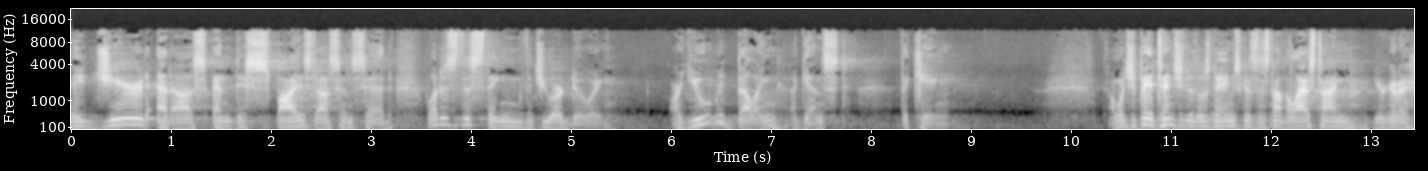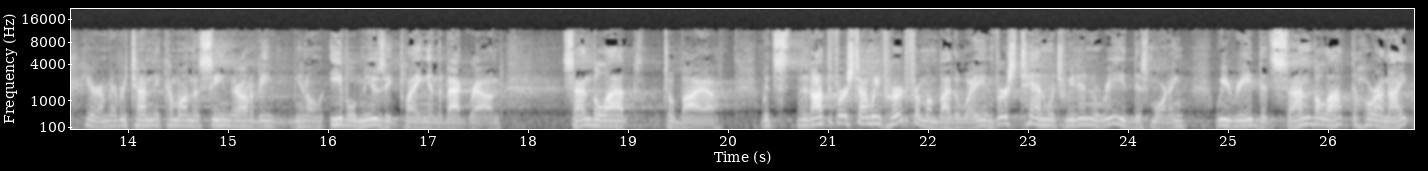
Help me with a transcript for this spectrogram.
they jeered at us and despised us and said, What is this thing that you are doing? Are you rebelling against the king? I want you to pay attention to those names because it's not the last time you're going to hear them. Every time they come on the scene, there ought to be, you know, evil music playing in the background. Sanballat, Tobiah. It's not the first time we've heard from them, by the way. In verse 10, which we didn't read this morning, we read that Sanballat the Horonite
